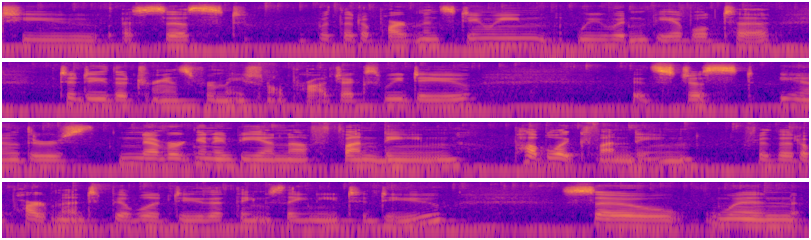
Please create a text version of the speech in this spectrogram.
to assist with the department's doing, we wouldn't be able to, to do the transformational projects we do. It's just, you know, there's never going to be enough funding, public funding, for the department to be able to do the things they need to do. So when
